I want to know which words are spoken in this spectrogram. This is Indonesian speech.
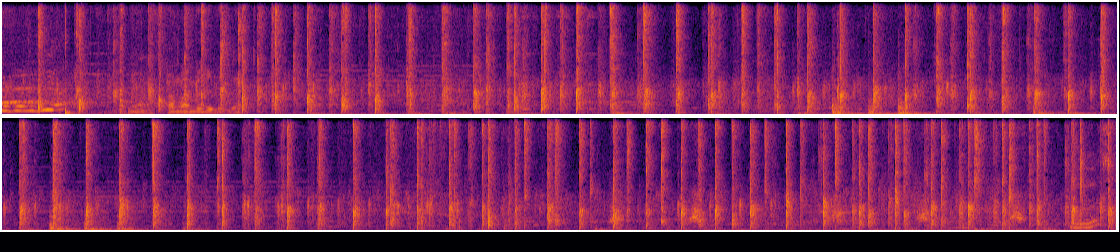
coba aja ya Hmm, sama ambil dulu bang. Terus?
